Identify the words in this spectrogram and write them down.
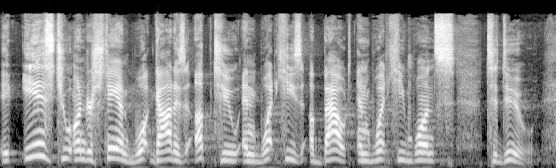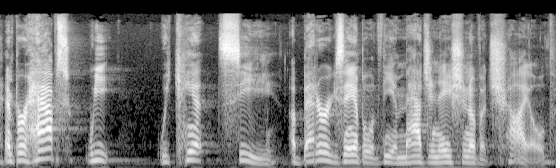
It is to understand what God is up to and what He's about and what He wants to do. And perhaps we, we can't see a better example of the imagination of a child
